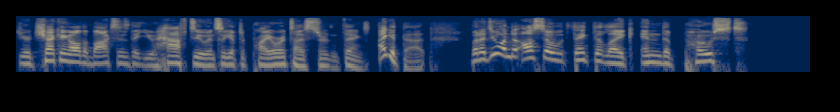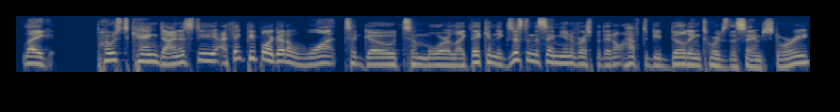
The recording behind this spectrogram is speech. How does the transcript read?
you're checking all the boxes that you have to, and so you have to prioritize certain things. I get that, but I do want to also think that like in the post, like post Kang Dynasty, I think people are going to want to go to more like they can exist in the same universe, but they don't have to be building towards the same story.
